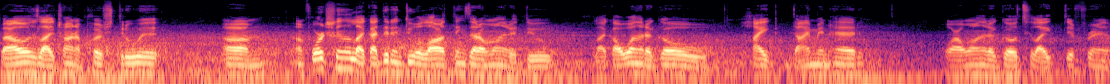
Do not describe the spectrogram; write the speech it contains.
but I was like trying to push through it. Um, unfortunately, like I didn't do a lot of things that I wanted to do. Like I wanted to go hike Diamond Head, or I wanted to go to like different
